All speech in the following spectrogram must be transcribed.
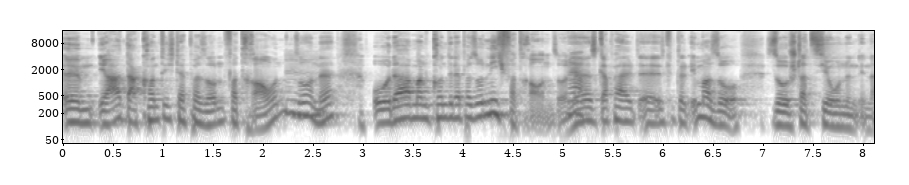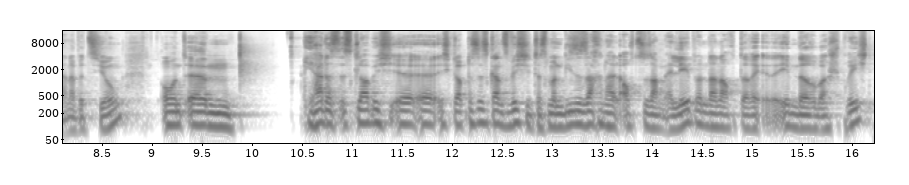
ähm, ja, da konnte ich der Person vertrauen, mhm. so, ne, oder man konnte der Person nicht vertrauen, so, ne. ja. ne, es gab halt, äh, es gibt halt immer so, so Stationen in einer Beziehung und, ähm, ja, das ist, glaube ich, äh, ich glaube, das ist ganz wichtig, dass man diese Sachen halt auch zusammen erlebt und dann auch da, eben darüber spricht.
